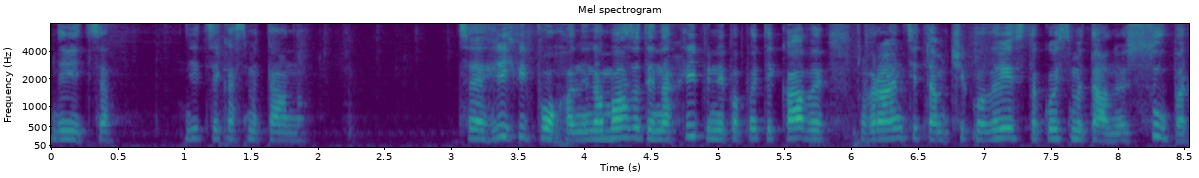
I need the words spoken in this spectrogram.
дивіться, дивіться, яка сметана. Це гріх від поха, не намазати на хліб і не попити кави вранці там, чи коли з такою сметаною. Супер.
